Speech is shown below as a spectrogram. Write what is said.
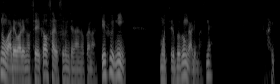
の我々の成果を左右するんじゃないのかなっていうふうに思っている部分がありますね。はい。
